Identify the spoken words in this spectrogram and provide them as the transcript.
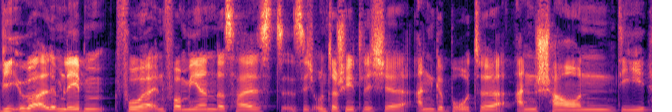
wie überall im Leben vorher informieren, das heißt, sich unterschiedliche Angebote anschauen, die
